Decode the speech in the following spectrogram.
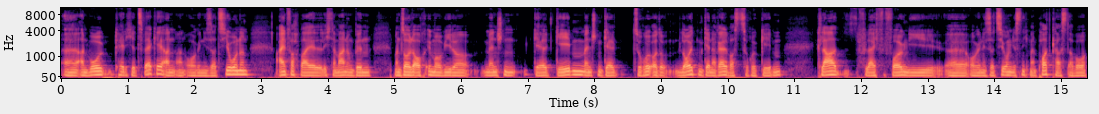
äh, an wohltätige Zwecke, an, an Organisationen, einfach weil ich der Meinung bin, man sollte auch immer wieder Menschen Geld geben, Menschen Geld zurück oder Leuten generell was zurückgeben. Klar, vielleicht verfolgen die äh, Organisationen jetzt nicht mein Podcast, aber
